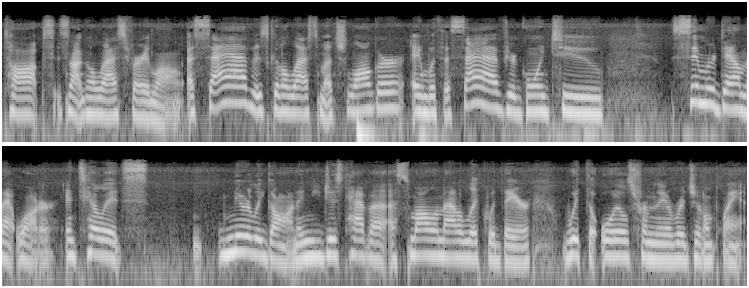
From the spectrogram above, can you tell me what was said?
tops it's not going to last very long a salve is going to last much longer and with a salve you're going to simmer down that water until it's nearly gone and you just have a, a small amount of liquid there with the oils from the original plant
